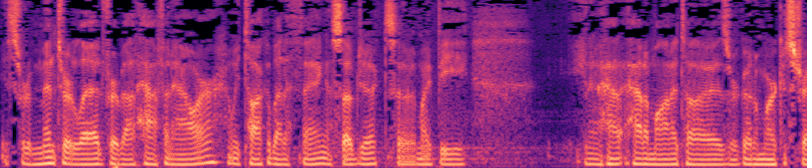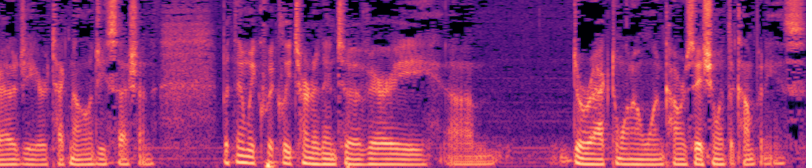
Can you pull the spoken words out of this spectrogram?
it's sort of mentor led for about half an hour and we talk about a thing, a subject. So it might be, you know, how, how to monetize or go to market strategy or technology session. But then we quickly turn it into a very, um, direct one-on-one conversation with the companies.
